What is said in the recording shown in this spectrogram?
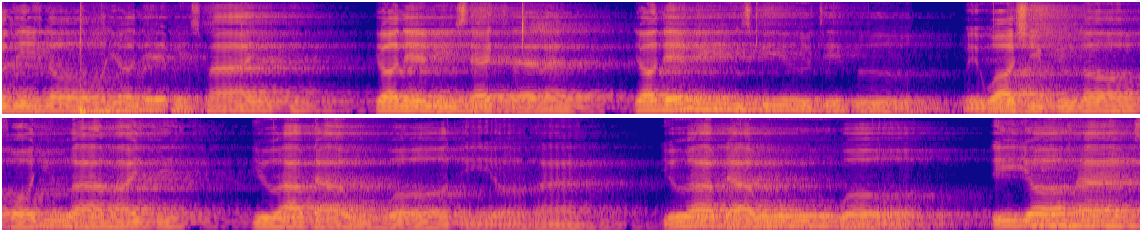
Only Lord, your name is mighty, your name is excellent, your name is beautiful. We worship you, Lord, for you are mighty. You have the whole world in your hand. You have the whole world in your hands.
